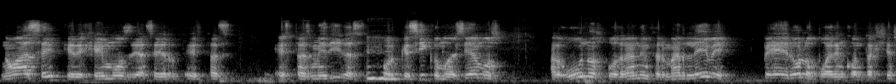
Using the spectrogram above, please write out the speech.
no hace que dejemos de hacer estas, estas medidas. Porque sí, como decíamos, algunos podrán enfermar leve, pero lo pueden contagiar.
